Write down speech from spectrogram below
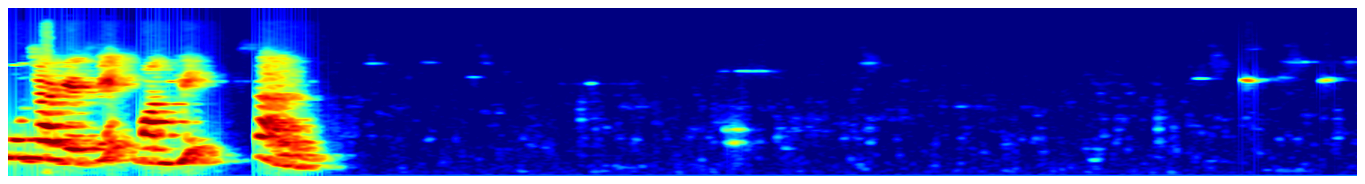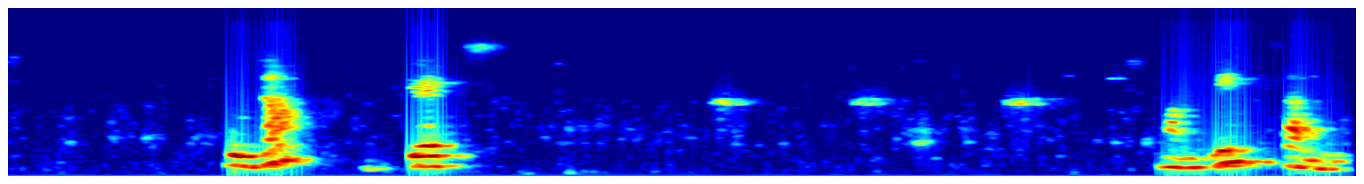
Pooja gets a monthly salary. Pooja gets monthly salary.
